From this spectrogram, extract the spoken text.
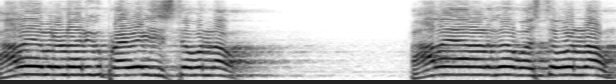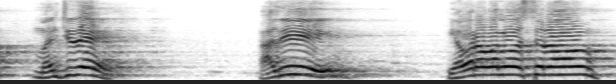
ఆలయంలోనికి ప్రవేశిస్తూ ఉన్నాం. ఆలయాలకు వస్తూ ఉన్నాం. మంచిదే. అది ఎవరి వల్ల వస్తున్నాం?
